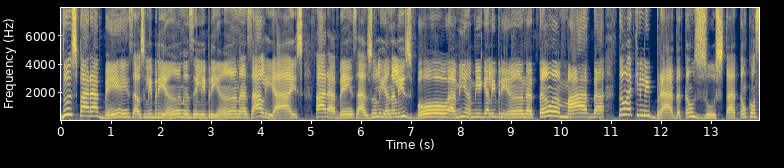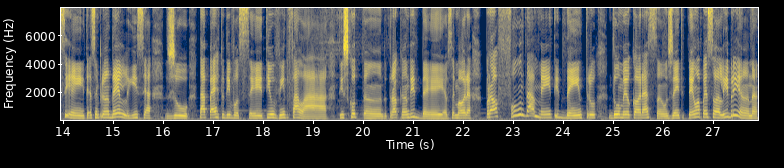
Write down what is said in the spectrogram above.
dos parabéns aos librianos e librianas. Aliás, parabéns a Juliana Lisboa, minha amiga libriana, tão amada, tão equilibrada, tão justa, tão consciente. É sempre uma delícia, Ju, tá perto de você, te ouvindo falar, te escutando, trocando ideia. Você mora profundamente dentro do meu coração. Gente, tem uma pessoa libriana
